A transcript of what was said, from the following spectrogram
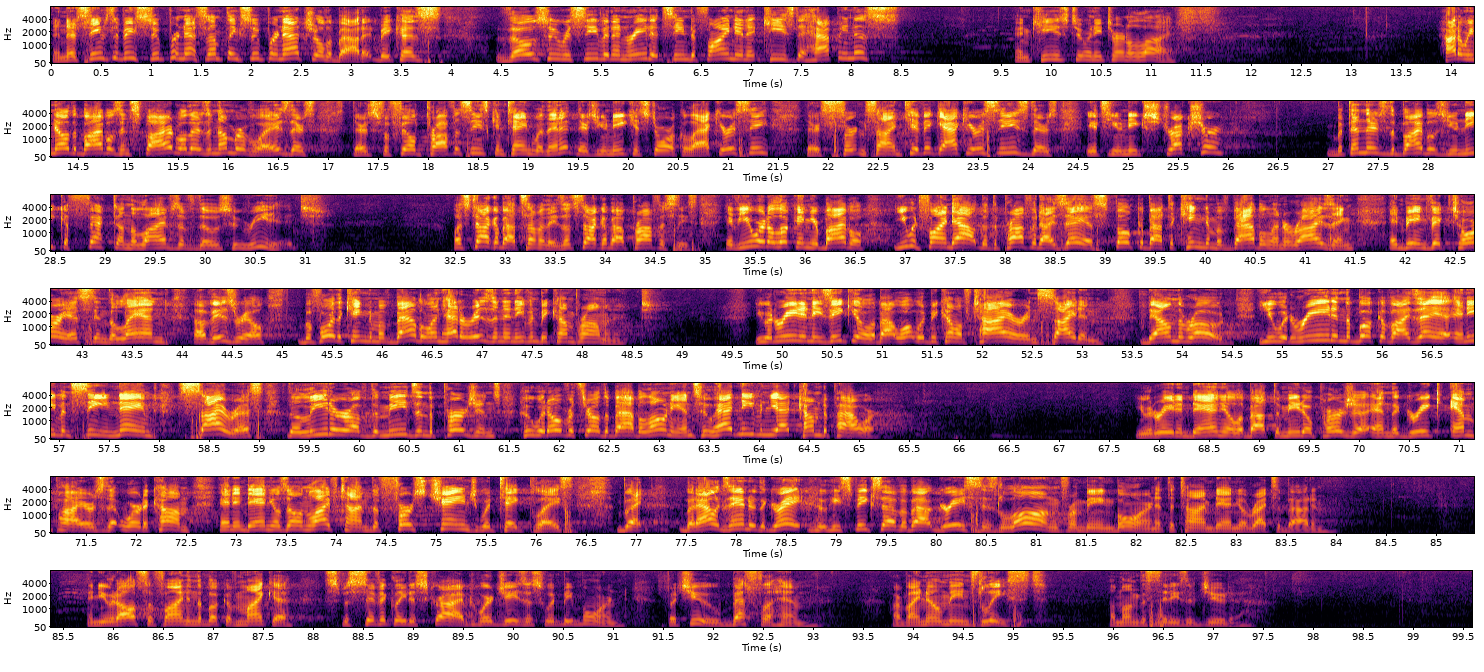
And there seems to be superna- something supernatural about it because those who receive it and read it seem to find in it keys to happiness and keys to an eternal life. How do we know the Bible's inspired? Well, there's a number of ways. There's, there's fulfilled prophecies contained within it, there's unique historical accuracy, there's certain scientific accuracies, there's its unique structure. But then there's the Bible's unique effect on the lives of those who read it. Let's talk about some of these. Let's talk about prophecies. If you were to look in your Bible, you would find out that the prophet Isaiah spoke about the kingdom of Babylon arising and being victorious in the land of Israel before the kingdom of Babylon had arisen and even become prominent. You would read in Ezekiel about what would become of Tyre and Sidon down the road. You would read in the book of Isaiah and even see named Cyrus, the leader of the Medes and the Persians, who would overthrow the Babylonians, who hadn't even yet come to power. You would read in Daniel about the Medo Persia and the Greek empires that were to come. And in Daniel's own lifetime, the first change would take place. But, but Alexander the Great, who he speaks of about Greece, is long from being born at the time Daniel writes about him. And you would also find in the book of Micah specifically described where Jesus would be born. But you, Bethlehem, are by no means least among the cities of Judah.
